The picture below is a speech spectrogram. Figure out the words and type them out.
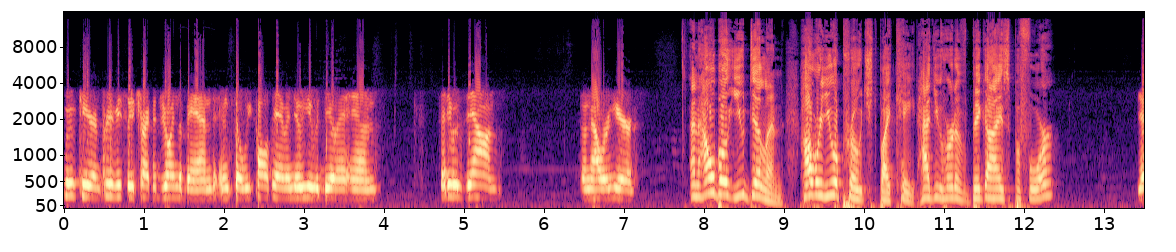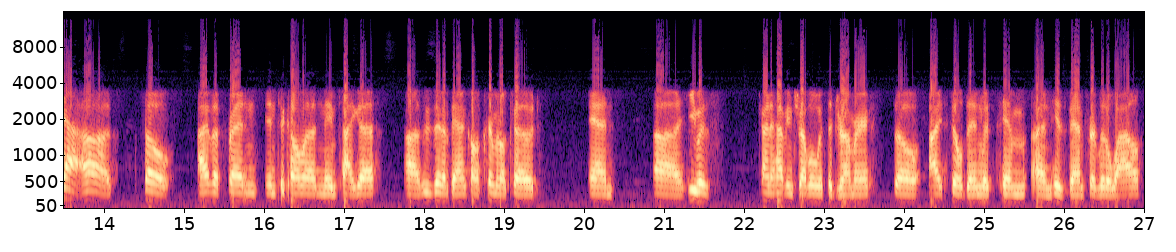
moved here and previously tried to join the band, and so we called him and knew he would do it, and said he was down. So now we're here. And how about you, Dylan? How were you approached by Kate? Had you heard of Big Eyes before? Yeah, uh, so I have a friend in Tacoma named Tyga uh, who's in a band called Criminal Code, and uh, he was kind of having trouble with the drummer, so I filled in with him and his band for a little while,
